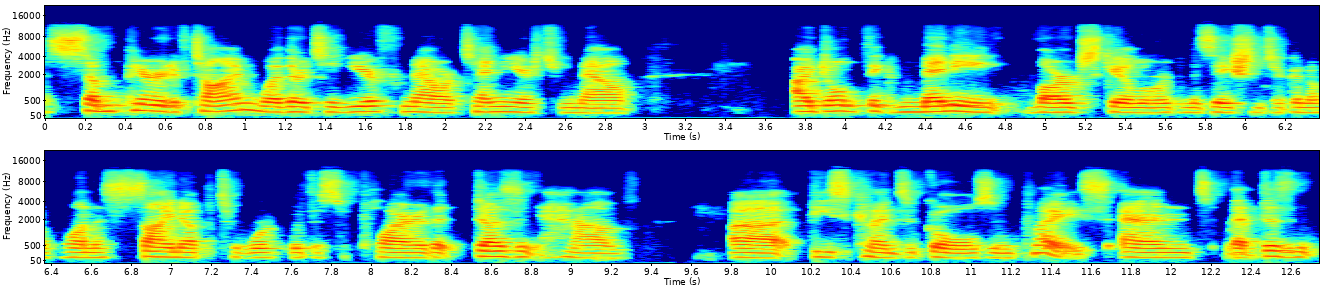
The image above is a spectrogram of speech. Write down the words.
some period of time, whether it's a year from now or ten years from now, I don't think many large scale organizations are going to want to sign up to work with a supplier that doesn't have uh, these kinds of goals in place. And that doesn't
